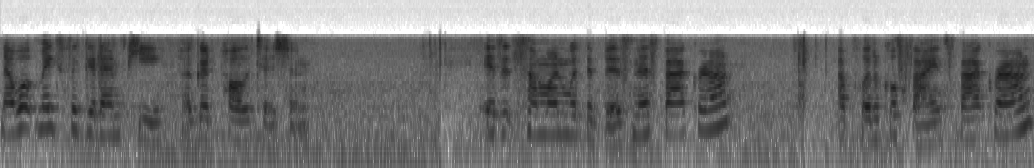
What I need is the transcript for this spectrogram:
Now what makes a good MP, a good politician? Is it someone with a business background? A political science background?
